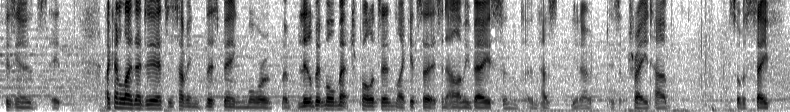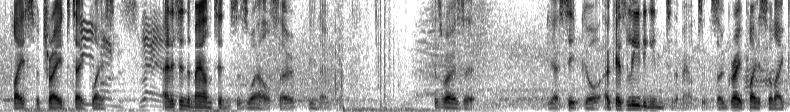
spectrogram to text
Because, you know, it's, it, I kind of like the idea, just having this being more, a little bit more metropolitan, like it's a, it's an army base and, and has, you know, is a trade hub, sort of a safe place for trade to take place. And it's in the mountains as well, so, you know. Because where is it? Yeah, Seep Gore. Okay, it's leading into the mountains, so great place for, like,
